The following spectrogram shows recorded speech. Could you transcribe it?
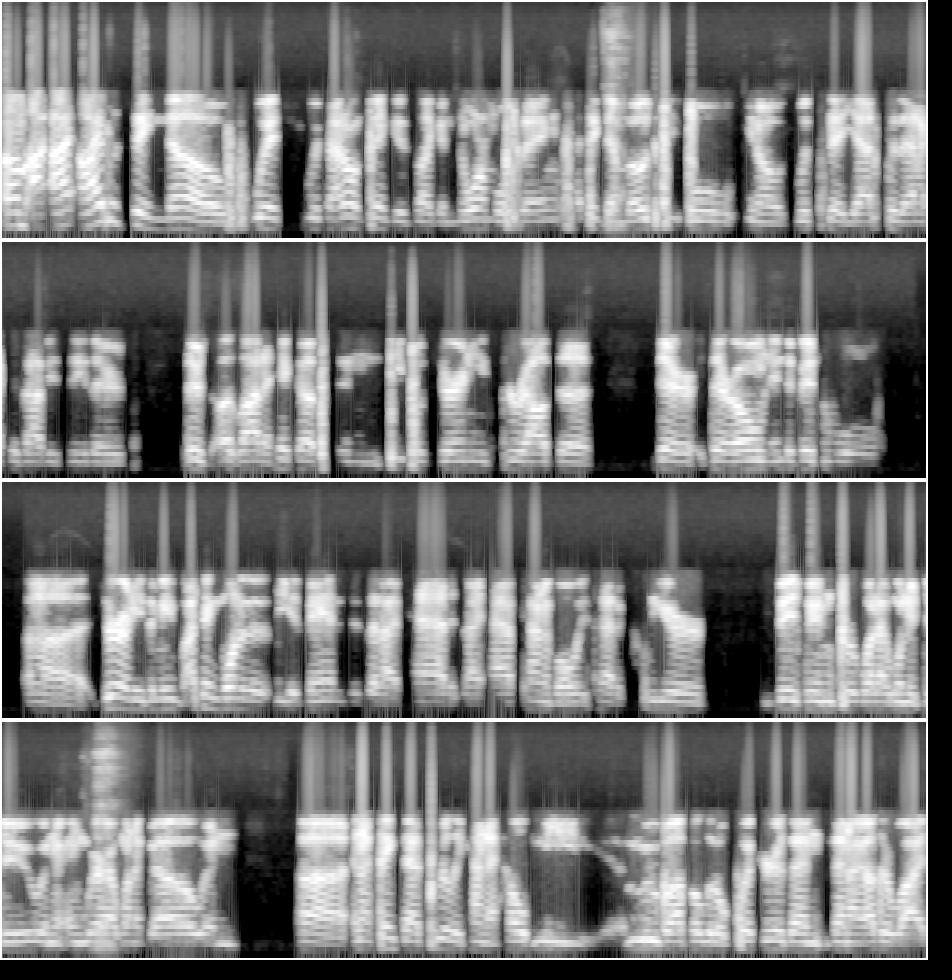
Um, I, I would say no, which which I don't think is like a normal thing. I think yeah. that most people, you know, would say yes to that because obviously there's there's a lot of hiccups in people's journeys throughout the their their own individual uh, journeys. I mean, I think one of the, the advantages that I've had is I have kind of always had a clear vision for what I want to do and, and where yeah. I want to go, and uh, and I think that's really kind of helped me move up a little quicker than than I otherwise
